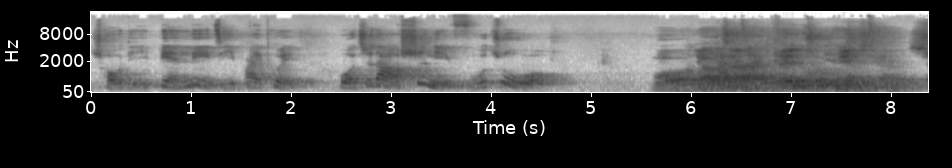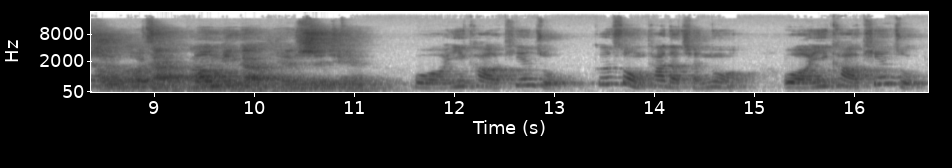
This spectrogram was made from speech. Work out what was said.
仇敌便立即败退。我知道是你扶助我。我要在天主面前生活在光明的人世间。我依靠天主，歌颂他的承诺。我依靠天主，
